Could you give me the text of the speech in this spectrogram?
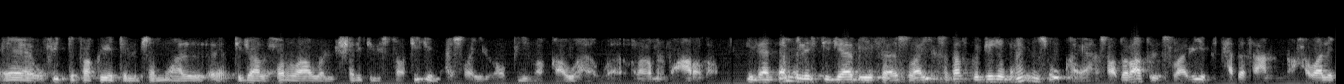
آه، وفي اتفاقية اللي بسموها التجاره الحرة والشريك الاستراتيجي مع إسرائيل الاوروبيين وقعوها ورغم المعارضة. اذا تم الاستجابة فاسرائيل ستفقد جزء مهم من سوقها. يعني الصادرات الإسرائيلية بتتحدث عن حوالي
